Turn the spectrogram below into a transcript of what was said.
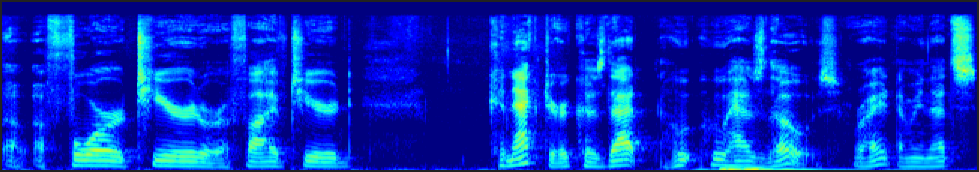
a, a four tiered or a five tiered connector because that who, who has those right i mean that's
